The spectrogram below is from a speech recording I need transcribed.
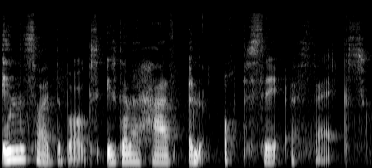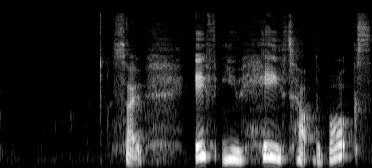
inside the box is going to have an opposite effect. So if you heat up the box,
